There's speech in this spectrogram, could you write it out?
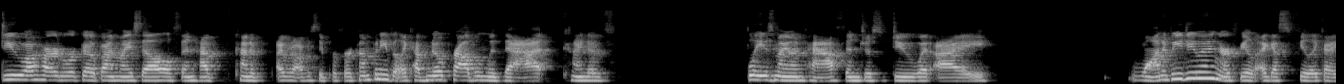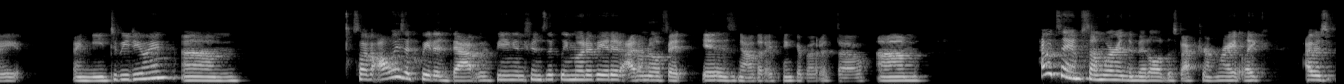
do a hard workout by myself and have kind of I would obviously prefer company, but like have no problem with that, kind of blaze my own path and just do what I want to be doing or feel I guess feel like I I need to be doing. Um, so I've always equated that with being intrinsically motivated. I don't know if it is now that I think about it though. Um, I would say I'm somewhere in the middle of the spectrum, right? Like I was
